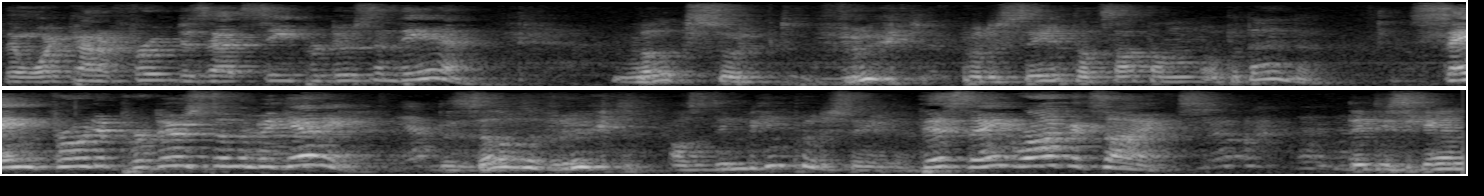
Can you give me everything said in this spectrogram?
then what kind of fruit does that seed produce in the end? welk soort vrucht produceert dat zaad dan op het einde? Same fruit it produced in the beginning. Dezelfde vrucht als het in het begin produceerde. This ain't rocket science. Dit is geen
